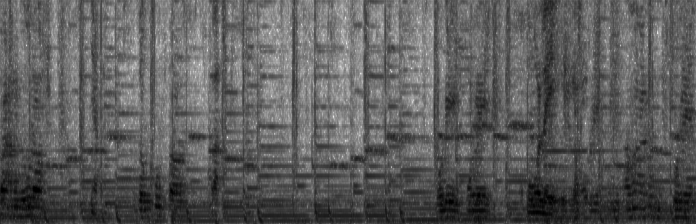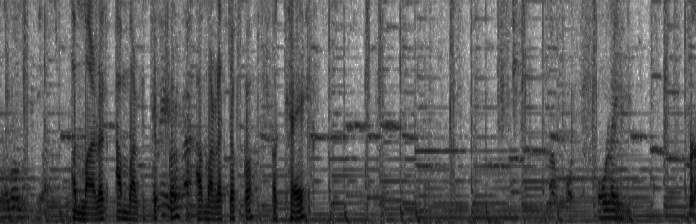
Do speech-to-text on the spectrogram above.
ฟังรู้ เราเนี่ยสมพูดต่อว่าโอเลโอเลโคเลโอเลเอามาโอเลตรงร่มเดี๋ยวอามาละอามาละจกโกอามาละจกโกโอเคเอากดโอเลเค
